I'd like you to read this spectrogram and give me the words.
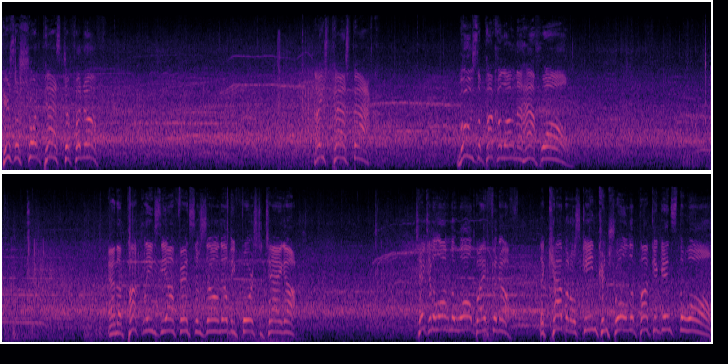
Here's a short pass to Phaneuf. Nice pass back. Moves the puck along the half wall. And the puck leaves the offensive zone. They'll be forced to tag up. Taken along the wall by Phaneuf. The Capitals gain control of the puck against the wall.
